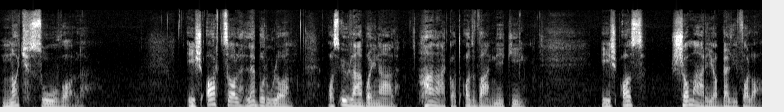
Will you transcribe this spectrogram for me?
nagy szóval, és arccal leborul az ő lábainál, hálákat adván néki, és az Samária beli vala.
